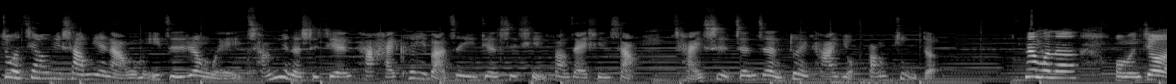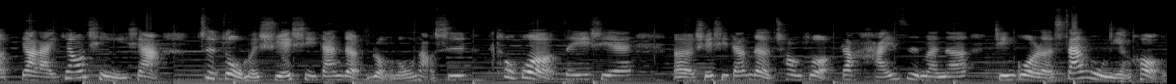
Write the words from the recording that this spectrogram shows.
做教育上面啊，我们一直认为，长远的时间，他还可以把这一件事情放在心上，才是真正对他有帮助的。那么呢，我们就要来邀请一下制作我们学习单的蓉蓉老师，透过这一些呃学习单的创作，让孩子们呢经过了三五年后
